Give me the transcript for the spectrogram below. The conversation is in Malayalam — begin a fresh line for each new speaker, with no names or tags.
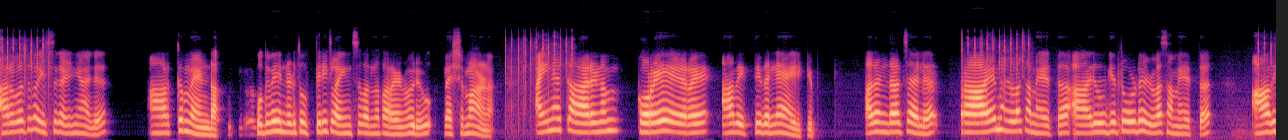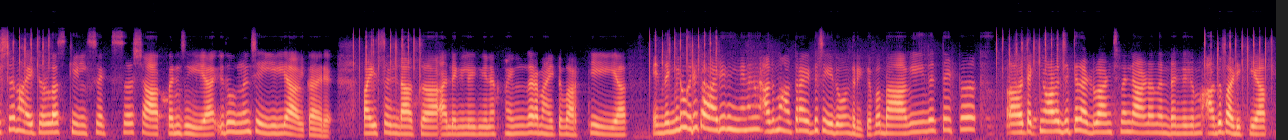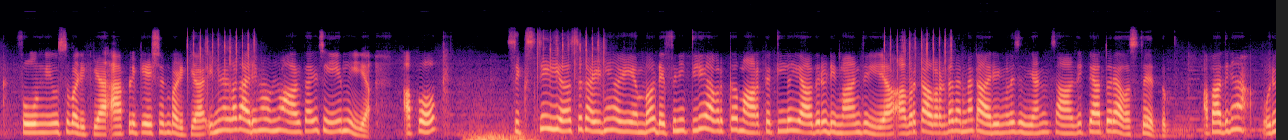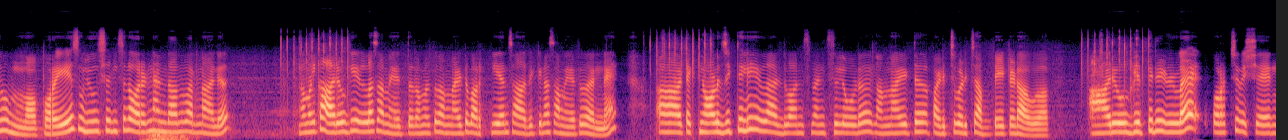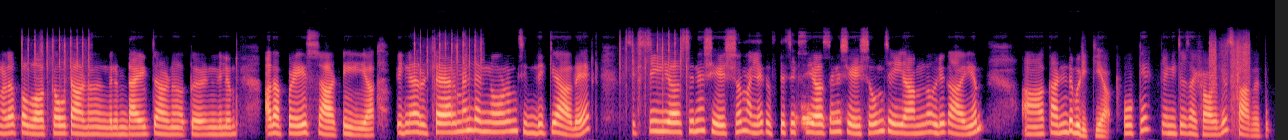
അറുപത് വയസ്സ് കഴിഞ്ഞാൽ ആർക്കും വേണ്ട. പൊതുവേ എന്റെ അടുത്ത് ഒത്തിരി ക്ലയൻസ് വന്ന് പറയുന്ന ഒരു വിഷമമാണ് അതിന് കാരണം കുറേയേറെ ആ വ്യക്തി തന്നെ ആയിരിക്കും. അതെന്താ വെച്ചാൽ പ്രായമുള്ള സമയത്ത് ആരോഗ്യത്തോടെയുള്ള സമയത്ത് ആവശ്യമായിട്ടുള്ള സ്കിൽ സെറ്റ്സ് ഷാർപ്പൻ ചെയ്യുക ഇതൊന്നും ചെയ്യില്ല ആൾക്കാർ പൈസ ഉണ്ടാക്കുക അല്ലെങ്കിൽ ഇങ്ങനെ ഭയങ്കരമായിട്ട് വർക്ക് ചെയ്യുക എന്തെങ്കിലും ഒരു കാര്യം ഇങ്ങനെ അത് മാത്രമായിട്ട് ചെയ്തുകൊണ്ടിരിക്കും അപ്പോൾ ഭാവിയിലത്തേക്ക് ടെക്നോളജിക്കൽ അഡ്വാൻസ്മെന്റ് ആണെന്നുണ്ടെങ്കിലും അത് പഠിക്കുക ഫോൺ യൂസ് പഠിക്കുക ആപ്ലിക്കേഷൻ പഠിക്കുക ഇങ്ങനെയുള്ള കാര്യങ്ങളൊന്നും ആൾക്കാർ ചെയ്യുന്നില്ല. അപ്പോൾ സിക്സ്റ്റി ഇയേഴ്സ് കഴിഞ്ഞ് കഴിയുമ്പോൾ ഡെഫിനറ്റ്ലി അവർക്ക് മാർക്കറ്റിൽ യാതൊരു ഡിമാൻഡ് ഇല്ല. അവർക്ക് അവരുടെ തന്നെ കാര്യങ്ങൾ ചെയ്യാൻ സാധിക്കാത്തൊരവസ്ഥ എത്തും. അപ്പോൾ അതിന് ഒരു കുറേ സൊല്യൂഷൻസിൽ ഒരെണ്ണം എന്താന്ന് പറഞ്ഞാൽ നമ്മൾക്ക് ആരോഗ്യമുള്ള സമയത്ത് നമ്മൾക്ക് നന്നായിട്ട് വർക്ക് ചെയ്യാൻ സാധിക്കുന്ന സമയത്ത് തന്നെ ടെക്നോളജിക്കലി ഉള്ള അഡ്വാൻസ്മെന്റ്സിലോട് നന്നായിട്ട് പഠിച്ച് പഠിച്ച് അപ്ഡേറ്റഡ് ആവുക. ആരോഗ്യത്തിനുള്ള കുറച്ച് വിഷയങ്ങൾ ഇപ്പോൾ വർക്കൗട്ട് എന്തെങ്കിലും ഡയറ്റ് ആണ് ഒക്കെ എങ്കിലും അത് അപ്പോഴേ സ്റ്റാർട്ട് ചെയ്യുക. പിന്നെ റിട്ടയർമെന്റ് എന്നോളം ചിന്തിക്കാതെ സിക്സ്റ്റി ഇയേഴ്സിന് ശേഷം അല്ലെങ്കിൽ ഫിഫ്റ്റി സിക്സ് ഇയേഴ്സിന് ശേഷവും ചെയ്യാവുന്ന ഒരു കാര്യം കണ്ടുപിടിക്കുക. Okay clinical psychologist Parvathi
